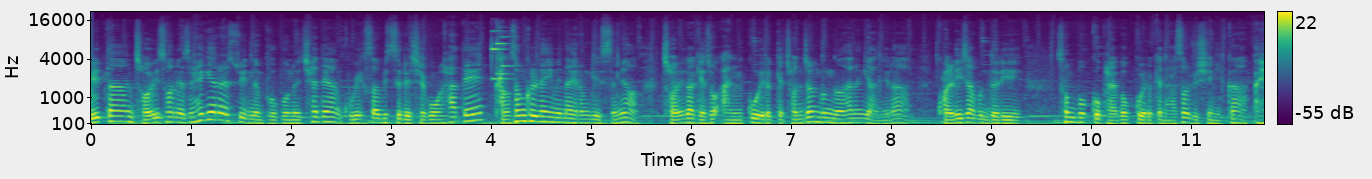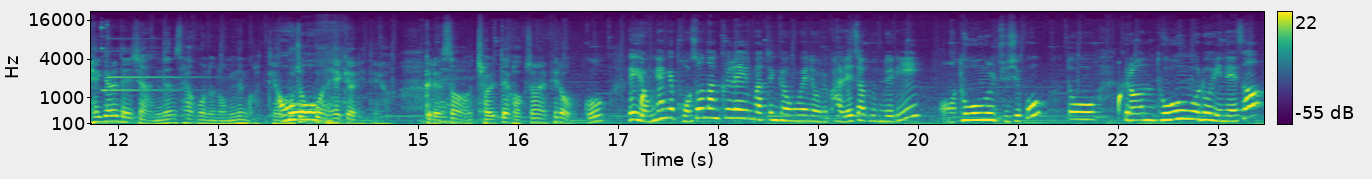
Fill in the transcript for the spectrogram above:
일단 저희 선에서 해결할 수 있는 부분은 최대한 고객 서비스를 제공을 하되 강성 클레임이나 이런 게 있으면 저희가 계속 안고 이렇게 전전긍긍하는 게 아니라 관리자분들이 손 벗고 발 벗고 이렇게 나서 주시니까 해결되지 않는 사고는 없는 것 같아요. 오. 무조건 해결이 돼요. 그래서 네. 절대 걱정할 필요 없고 내 역량에 벗어난 클레임 같은 경우에는 우리 관리자분들이 어, 도움을 주시고 또 그런 도움으로 인해서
